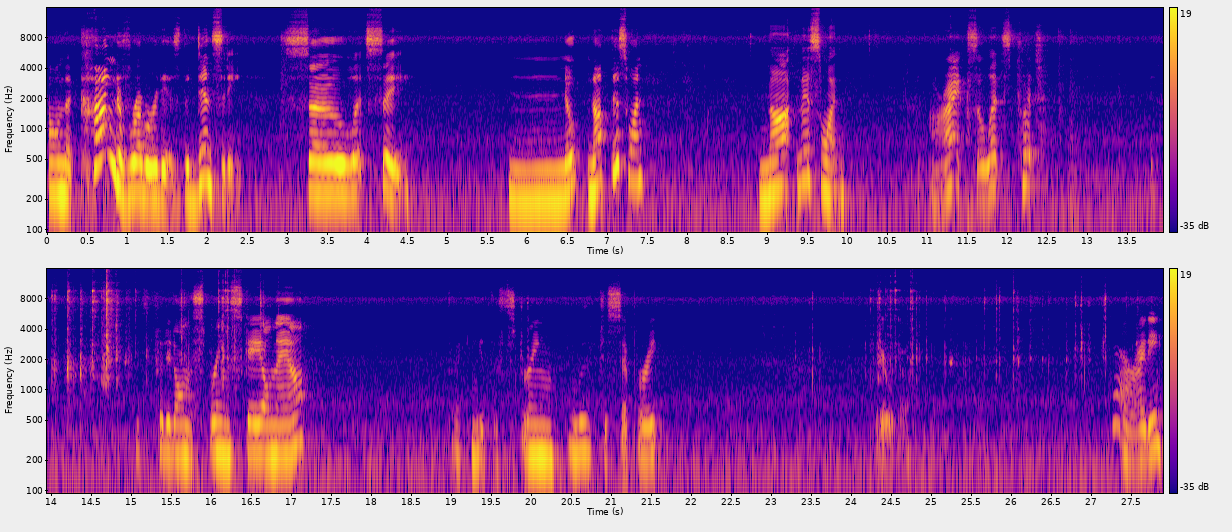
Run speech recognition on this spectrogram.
on the kind of rubber it is, the density. So let's see. Nope, not this one not this one. All right, so let's put let's put it on the spring scale now. If I can get the string loop to separate. There we go. Alrighty.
